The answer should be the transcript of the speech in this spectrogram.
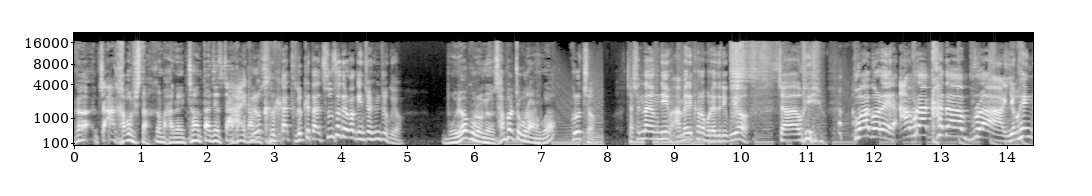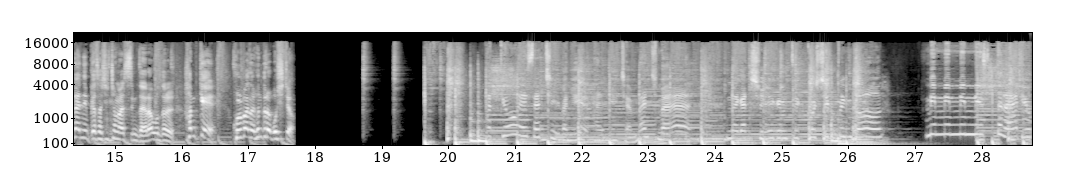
가- 쫙 가봅시다. 그럼 하늘 천 따지에서 쫙 아이, 한번 그럼 가봅시다. 그렇게 그렇게 다 순서대로 가기는 좀 힘들고요. 뭐야 그러면 산발적으로 하는 거야? 그렇죠. 자, 신나영님 아메리카노 보내드리고요. 자, 우리 부하거래 아브라카다브라 여행가님께서 신청하셨습니다. 여러분들 함께 골반을 흔들어 보시죠. 학교에서 집안일 할일참 많지만 내가 지금 듣고 싶은 건 미미미 미스터 라디오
